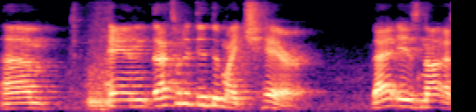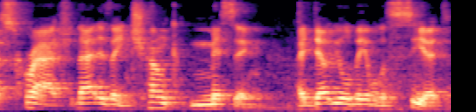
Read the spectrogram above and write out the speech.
um, and that's what it did to my chair. That is not a scratch, that is a chunk missing. I doubt you'll be able to see it,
